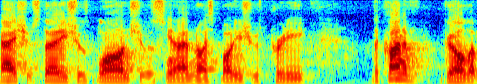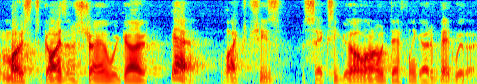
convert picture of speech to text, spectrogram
Okay, she was 30, she was blonde, she was, you know, had a nice body, she was pretty. The kind of girl that most guys in Australia would go, yeah, like she's a sexy girl and I would definitely go to bed with her.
